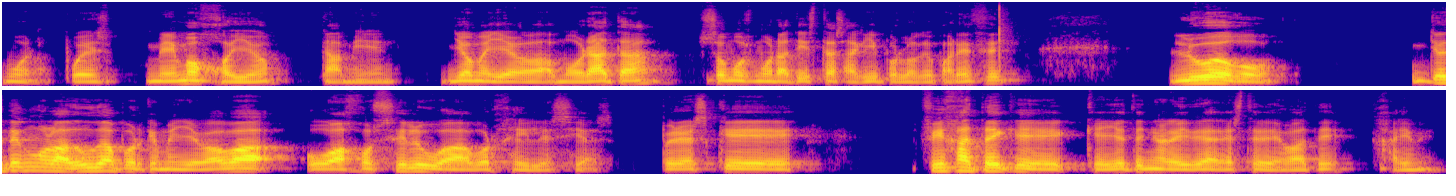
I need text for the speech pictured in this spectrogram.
Bueno, pues me mojo yo también. Yo me llevo a Morata, somos moratistas aquí por lo que parece. Luego, yo tengo la duda porque me llevaba o a José Lu o a Borja Iglesias. Pero es que, fíjate que, yo tenía la idea de este debate, Jaime.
